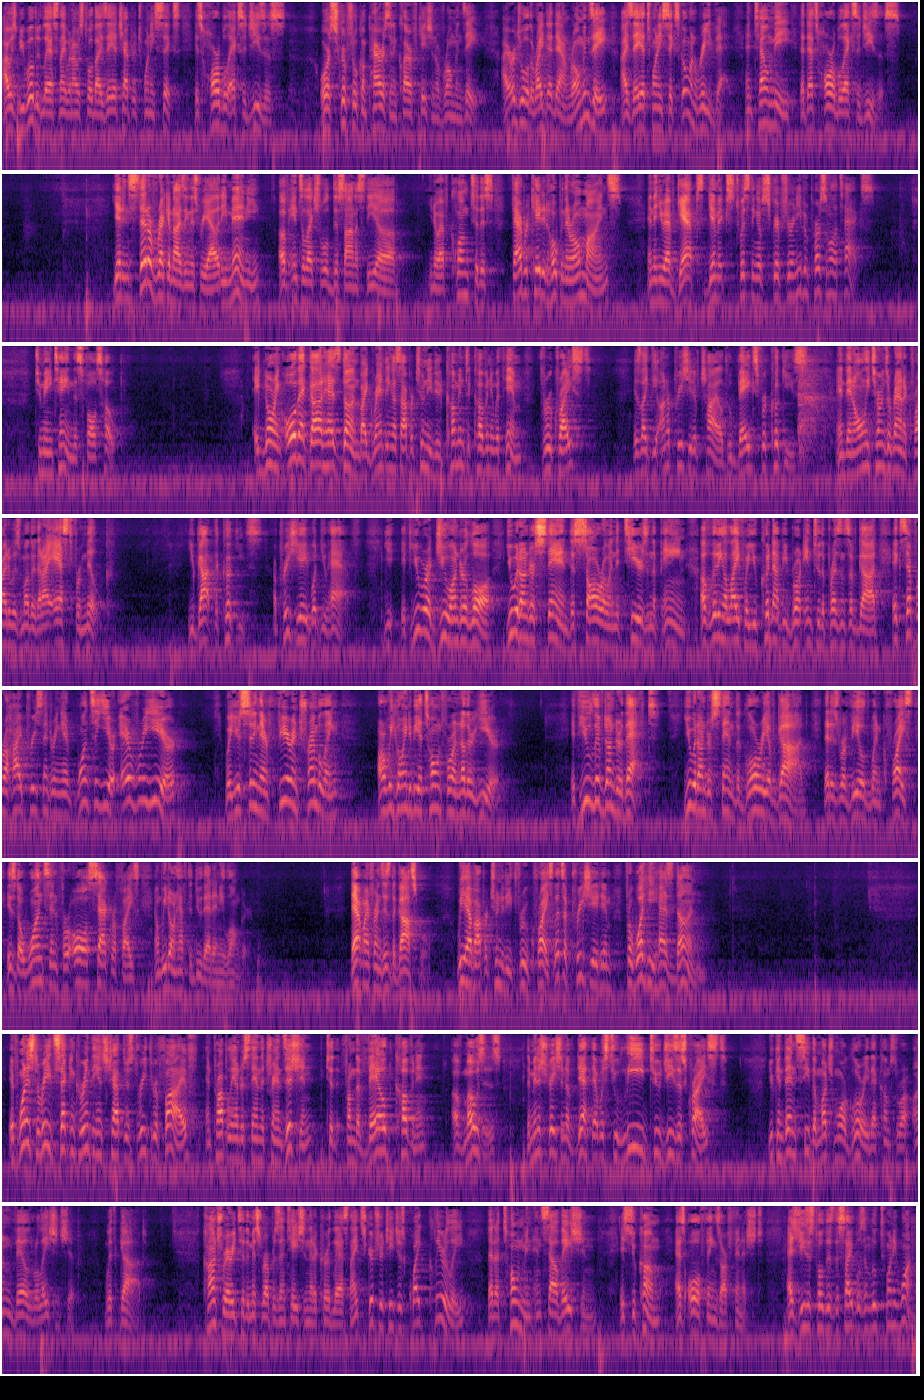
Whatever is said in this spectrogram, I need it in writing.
I was bewildered last night when I was told Isaiah chapter 26 is horrible exegesis or a scriptural comparison and clarification of Romans 8. I urge you all to write that down. Romans 8, Isaiah 26. Go and read that and tell me that that's horrible exegesis. Yet instead of recognizing this reality, many of intellectual dishonesty, uh, you know, have clung to this fabricated hope in their own minds, and then you have gaps, gimmicks, twisting of scripture, and even personal attacks to maintain this false hope ignoring all that God has done by granting us opportunity to come into covenant with Him through Christ, is like the unappreciative child who begs for cookies and then only turns around and cry to his mother that I asked for milk. You got the cookies. Appreciate what you have. if you were a Jew under law, you would understand the sorrow and the tears and the pain of living a life where you could not be brought into the presence of God, except for a high priest entering in once a year, every year, where you're sitting there in fear and trembling are we going to be atoned for another year? If you lived under that, you would understand the glory of God that is revealed when Christ is the once and for all sacrifice, and we don't have to do that any longer. That, my friends, is the gospel. We have opportunity through Christ. Let's appreciate him for what he has done. If one is to read 2 Corinthians chapters 3 through 5 and properly understand the transition the, from the veiled covenant of Moses the ministration of death that was to lead to Jesus Christ, you can then see the much more glory that comes through our unveiled relationship with God. Contrary to the misrepresentation that occurred last night, Scripture teaches quite clearly that atonement and salvation is to come as all things are finished. As Jesus told his disciples in Luke 21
